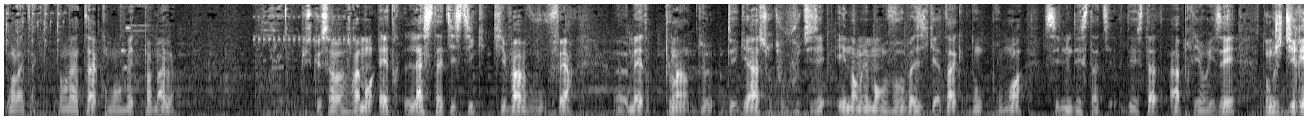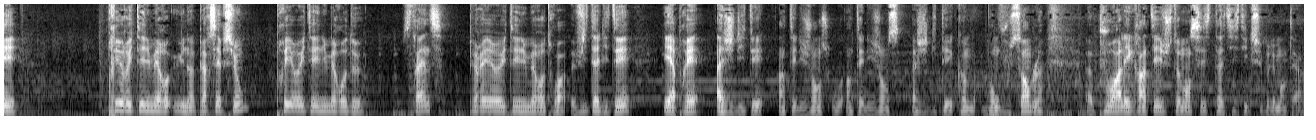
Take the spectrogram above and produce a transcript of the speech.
dans l'attaque. Dans l'attaque, on va en mettre pas mal. Puisque ça va vraiment être la statistique qui va vous faire euh, mettre plein de dégâts. Surtout, vous utilisez énormément vos basiques attaques. Donc pour moi, c'est l'une des stats, à prioriser. Donc je dirais priorité numéro 1, perception. Priorité numéro 2, strength priorité numéro 3, vitalité. Et après, agilité, intelligence ou intelligence, agilité, comme bon vous semble, euh, pour aller gratter justement ces statistiques supplémentaires.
